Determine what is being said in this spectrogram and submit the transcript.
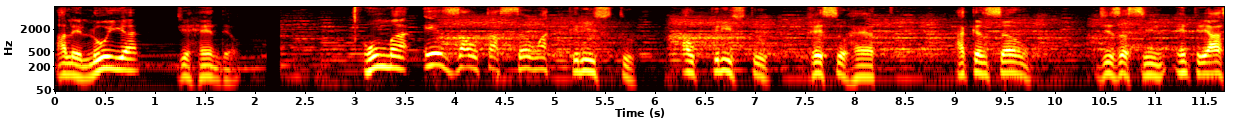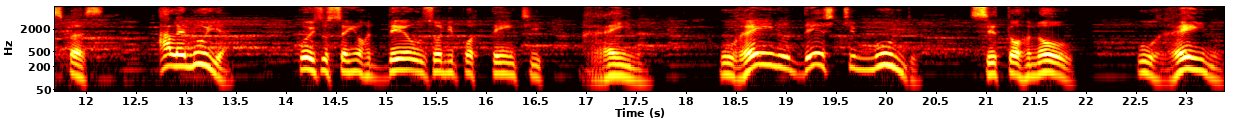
Aleluia de Handel. Uma exaltação a Cristo, ao Cristo ressurreto. A canção diz assim, entre aspas, Aleluia, pois o Senhor Deus onipotente reina. O reino deste mundo se tornou o reino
